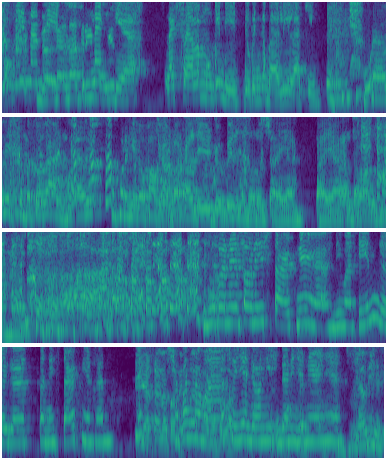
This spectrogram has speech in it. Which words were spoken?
Mungkin nanti Nggak- nggak- nggak terima next gitu. ya. Next film mungkin dihidupin kembali lagi. Eh, Bu Elis kebetulan, Bu Elis superhero Gak favorit. bakal dihidupin menurut saya. Bayaran terlalu mahal. Bukannya Tony Starknya ya? Dimatiin gara-gara Tony Starknya kan? Iya, karena Tony Siapa Stark nama aslinya Donny, Donny Junior-nya? Bu Elis,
